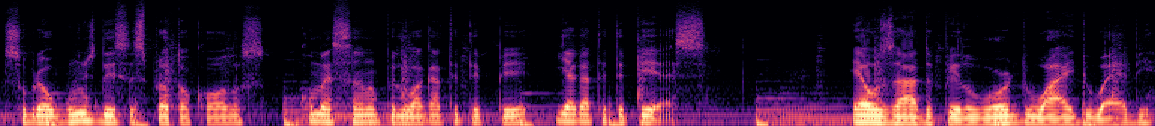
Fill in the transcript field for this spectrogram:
sobre alguns desses protocolos, começando pelo HTTP e HTTPS. É usado pelo World Wide Web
